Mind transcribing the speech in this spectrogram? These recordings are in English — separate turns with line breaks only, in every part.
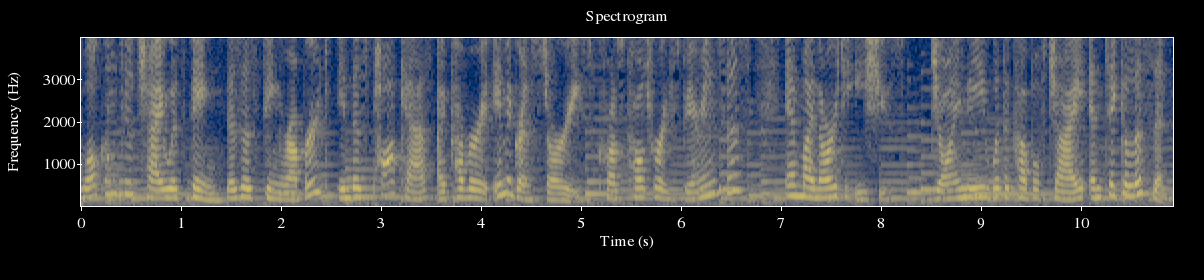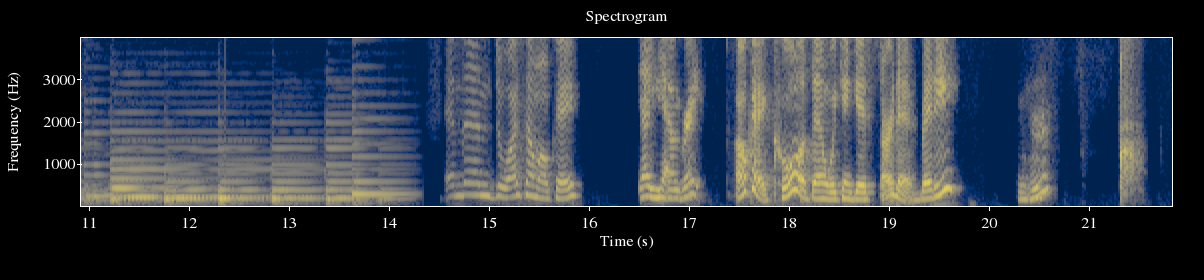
Welcome to Chai with Ping. This is Ping Robert. In this podcast, I cover immigrant stories, cross cultural experiences, and minority issues. Join me with a cup of chai and take a listen. And then, do I sound okay?
Yeah, you sound great.
Okay, cool. Then we can get started. Ready?
hmm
